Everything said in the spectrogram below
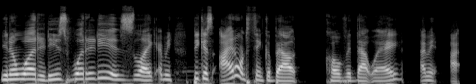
you know what, it is what it is. Like, I mean, because I don't think about COVID that way. I mean, I,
